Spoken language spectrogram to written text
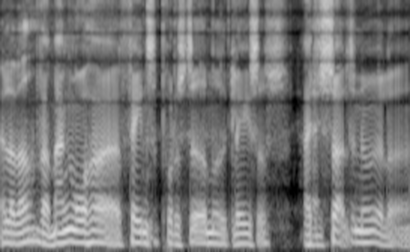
eller hvad? Hvor mange år har fans protesteret mod Glazers? Har ja. de solgt det nu, eller?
